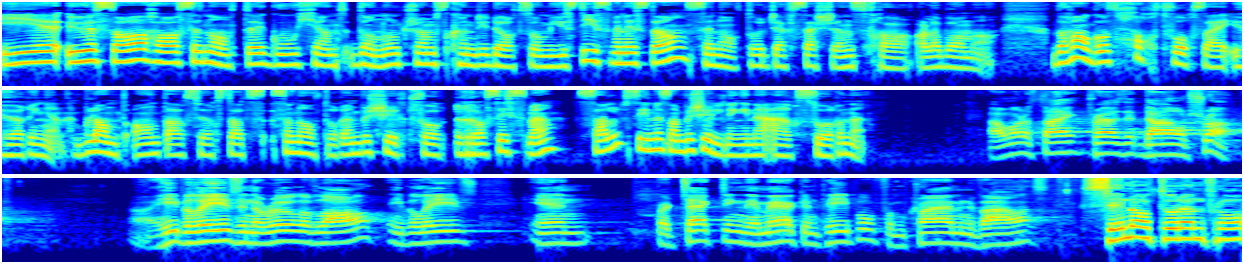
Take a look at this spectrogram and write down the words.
I USA har senatet godkjent Donald Trumps kandidat som justisminister, senator Jeff Sessions fra Alabama. Det har gått hardt for seg i høringen. Blant annet er sørstatssenatoren beskyldt for rasisme. Selv synes han beskyldningene er sårende. Trump. Uh, he believes in the rule of law. He believes in Senatoren fra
